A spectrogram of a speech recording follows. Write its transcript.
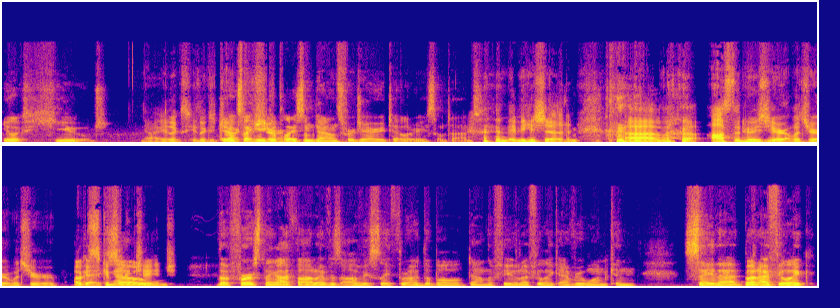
he looks huge. No, he looks he looks. It looks like he sure. could play some downs for Jerry Tillery sometimes. Maybe he should. um, Austin, who's your what's your what's your Okay, schematic so change? the first thing I thought of is obviously throw the ball down the field. I feel like everyone can say that, but I feel like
